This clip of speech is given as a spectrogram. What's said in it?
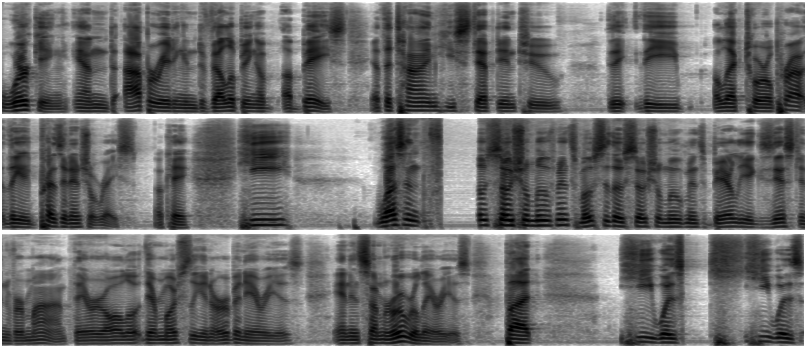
working and operating and developing a, a, base at the time he stepped into the the electoral the presidential race okay? He wasn't those social movements. Most of those social movements barely exist in Vermont. They're all they're mostly in urban areas and in some rural areas. But he was he was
